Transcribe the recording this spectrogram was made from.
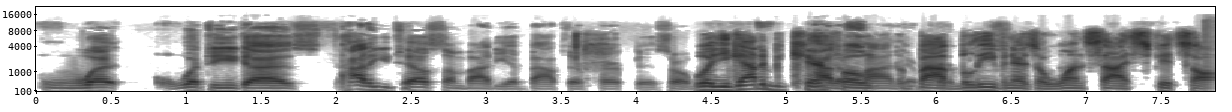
what what do you guys how do you tell somebody about their purpose or well you got to be careful about purpose? believing there's a one size fits all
